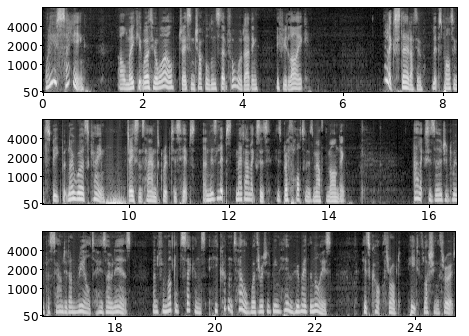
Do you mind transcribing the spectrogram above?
What are you saying? I'll make it worth your while, Jason chuckled and stepped forward, adding, If you like. Alex stared at him, lips parting to speak, but no words came. Jason's hand gripped his hips, and his lips met Alex's, his breath hot and his mouth demanding. Alex's urgent whimper sounded unreal to his own ears, and for muddled seconds he couldn't tell whether it had been him who made the noise. His cock throbbed, heat flushing through it,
